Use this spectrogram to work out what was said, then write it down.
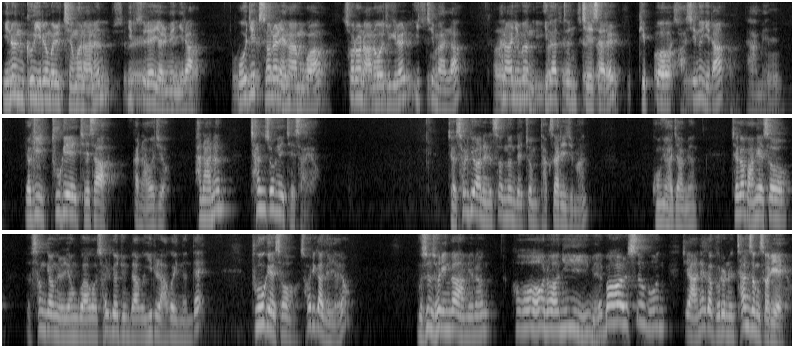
이는 그 이름을 증언하는 입술의 열매니라. 오직 선을 행함과 서로 나누어 주기를 잊지 말라. 하나님은 이 같은 제사를 기뻐하시느니라. 아멘. 여기 두 개의 제사가 나오죠. 하나는 찬송의 제사예요. 제가 설교 안에 썼는데 좀 닭살이지만 공유하자면 제가 방에서 성경을 연구하고 설교 준비하고 일을 하고 있는데 부엌에서 소리가 들려요. 무슨 소리인가 하면은 하나님의 말씀은 제 아내가 부르는 찬송 소리예요.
